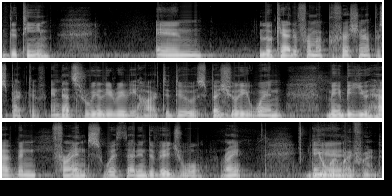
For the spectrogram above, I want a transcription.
the team and look at it from a professional perspective. And that's really, really hard to do, especially when maybe you have been friends with that individual, right? You were my friend.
